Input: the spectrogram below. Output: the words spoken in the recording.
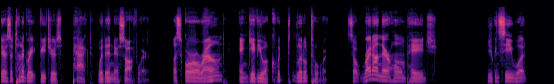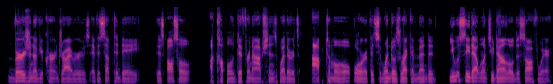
there's a ton of great features packed within their software. Let's scroll around and give you a quick little tour. So, right on their homepage, you can see what version of your current drivers, if it's up to date. There's also a couple of different options, whether it's optimal or if it's Windows recommended. You will see that once you download the software.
